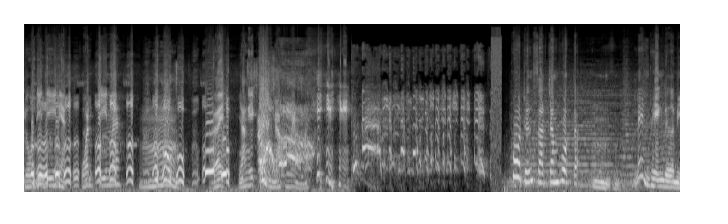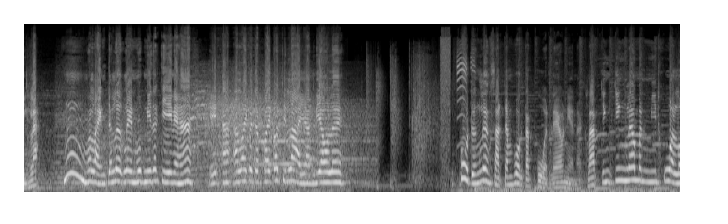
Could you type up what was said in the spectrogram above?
อยู่ดีๆเนี่ยควนตีนนะอืมเฮ้ยยังอีกงับแม่งพูดถึงสัตว์จำพวกตะอืมเล่นเพลงเดิมอีกละฮึมเมื่อไหร่มันจะเลิกเล่นมุกนี้สักทีเนี่ยฮะ เอะอะอะไรก็จะไปก็อดซิลล่าอย่างเดียวเลย พูดถึงเรื่องสัตว์จำพวกตะกรวดแล้วเนี่ยนะครับ จริงๆ แล้วมันมีทั่วโล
